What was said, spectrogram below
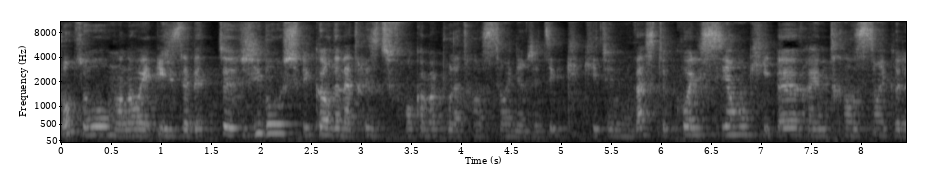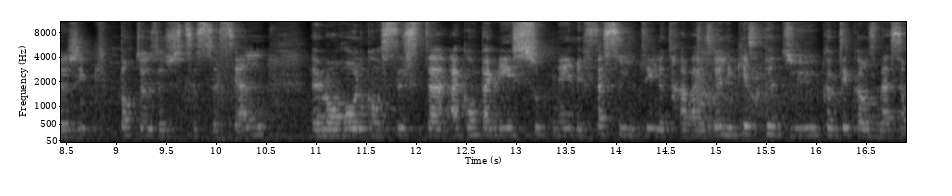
Bonjour, mon nom est Elisabeth Gibault, je suis coordonnatrice du Front commun pour la transition énergétique, qui est une vaste coalition qui œuvre à une transition écologique porteuse de justice sociale. Euh, mon rôle consiste à accompagner, soutenir et faciliter le travail de l'équipe du comité de coordination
